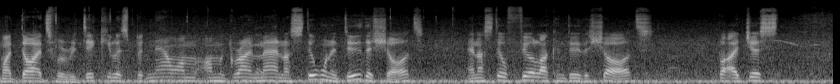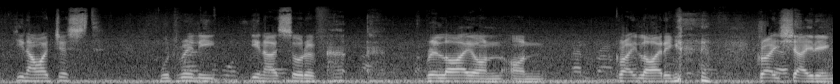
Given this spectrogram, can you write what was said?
my diets were ridiculous, but now I'm, I'm a grown man. I still want to do the shots, and I still feel I can do the shots, but I just, you know, I just would really, you know, sort of rely on, on great lighting, great shading.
